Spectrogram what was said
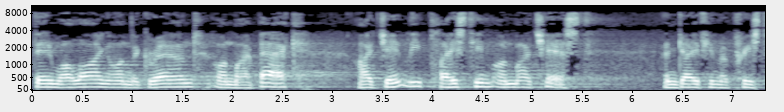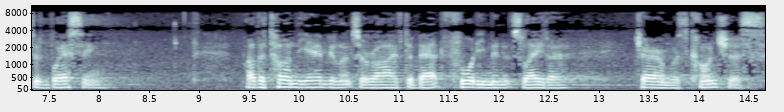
Then, while lying on the ground on my back, I gently placed him on my chest and gave him a priesthood blessing. By the time the ambulance arrived, about 40 minutes later, Jarom was conscious.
